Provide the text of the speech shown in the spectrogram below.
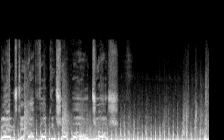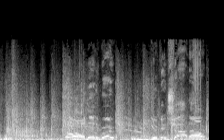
Ghost, hit that fucking chopper, old Josh! Oh, nearly broke. You're getting shot at now.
